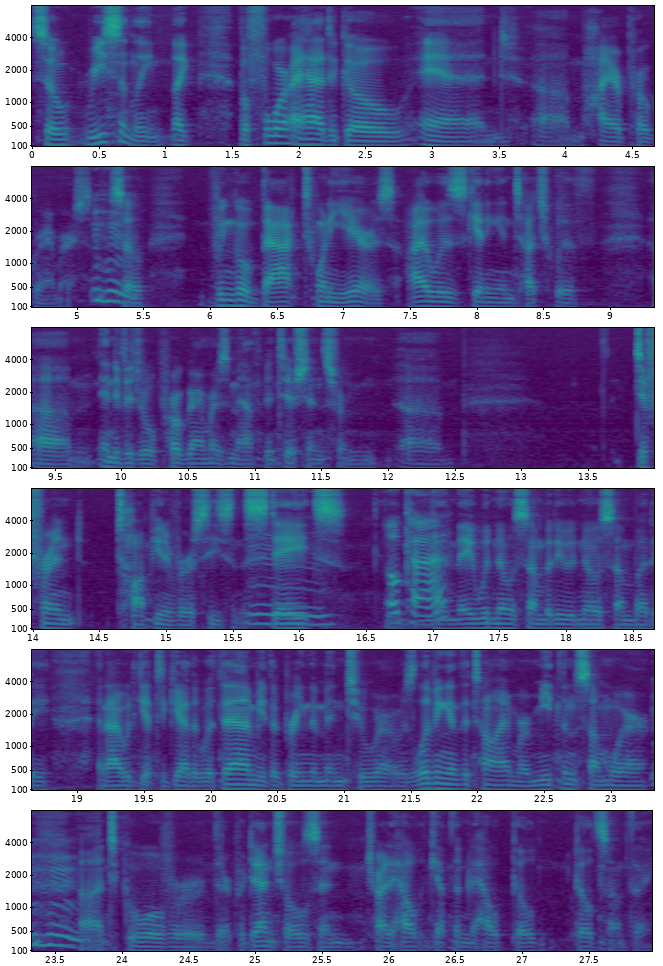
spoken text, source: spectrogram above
So recently, like before, I had to go and um, hire programmers. Mm-hmm. So if we can go back 20 years, I was getting in touch with um, individual programmers, mathematicians from um, different top universities in the states. Mm. Okay. And they would know somebody would know somebody, and I would get together with them, either bring them into where I was living at the time, or meet them somewhere Mm-hmm. uh, to go over their credentials and try to help get them to help build build something.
